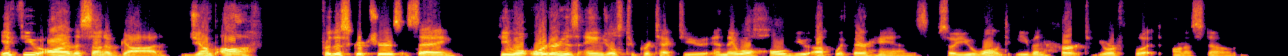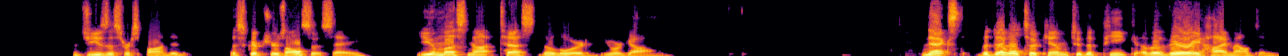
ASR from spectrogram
If you are the Son of God, jump off. For the scriptures say, He will order His angels to protect you, and they will hold you up with their hands, so you won't even hurt your foot on a stone. Jesus responded, The scriptures also say, you must not test the Lord your God. Next, the devil took him to the peak of a very high mountain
